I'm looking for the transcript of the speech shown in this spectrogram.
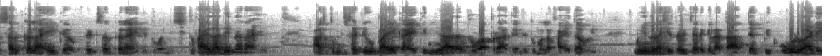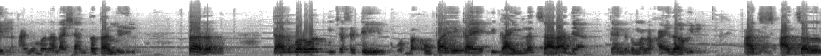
सर्कल आहे किंवा फ्रेंड सर्कल आहे ते तुम्हाला निश्चित फायदा देणार आहे. आज तुमच्यासाठी उपाय एक आहे की निळा रंग वापरा त्याने तुम्हाला फायदा होईल. मीन राशीचा विचार केला तर आध्यात्मिक ओढ वाढेल आणि मनाला शांतता मिळेल. तर त्याचबरोबर तुमच्यासाठी उप- उपाय एक आहे की गाईला चारा द्या त्याने तुम्हाला फायदा होईल. आज आजचा जो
